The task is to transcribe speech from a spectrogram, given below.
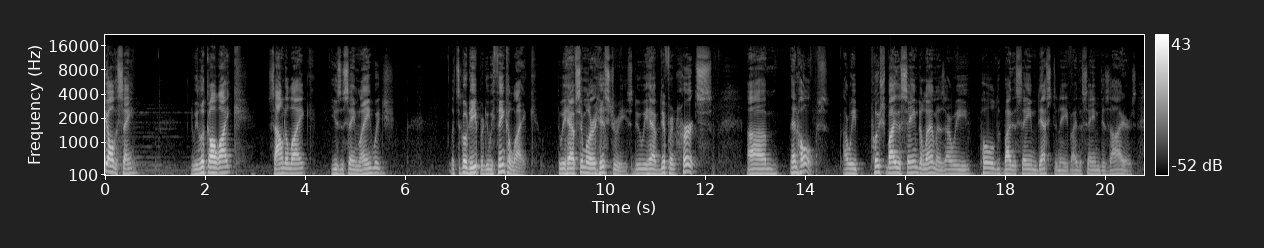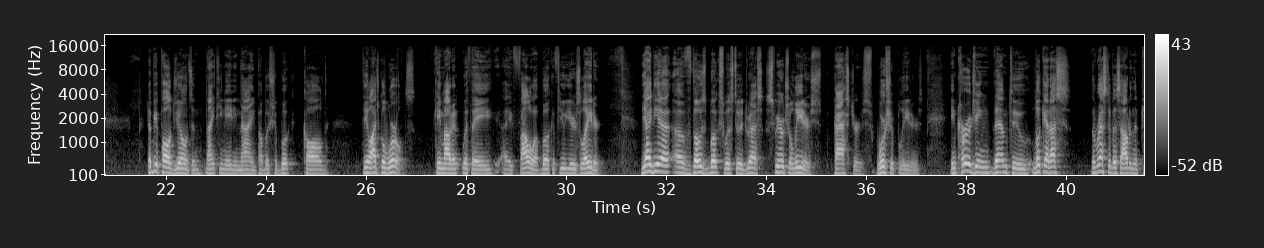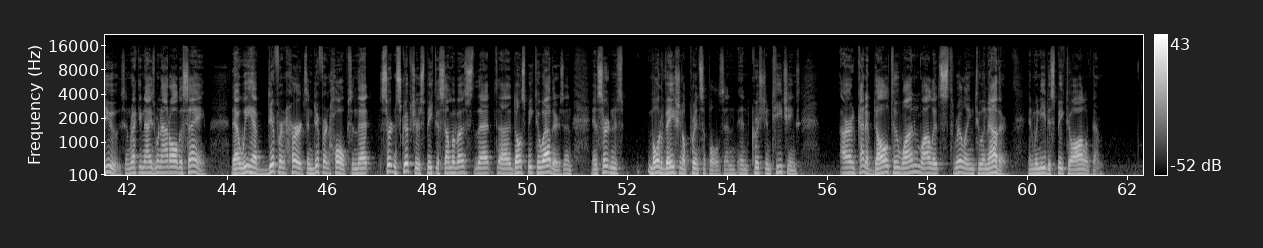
we all the same? Do we look alike, sound alike, use the same language? Let's go deeper. Do we think alike? Do we have similar histories? Do we have different hurts um, and hopes? Are we pushed by the same dilemmas? Are we pulled by the same destiny, by the same desires? W. Paul Jones in 1989 published a book called Theological Worlds. Came out with a, a follow up book a few years later. The idea of those books was to address spiritual leaders, pastors, worship leaders, encouraging them to look at us, the rest of us out in the pews, and recognize we're not all the same, that we have different hurts and different hopes, and that certain scriptures speak to some of us that uh, don't speak to others, and, and certain motivational principles and, and Christian teachings are kind of dull to one while it's thrilling to another, and we need to speak to all of them.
